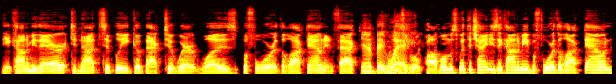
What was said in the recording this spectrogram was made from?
the economy there did not simply go back to where it was before the lockdown. In fact, in a big way, considerable problems with the Chinese economy before the lockdown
